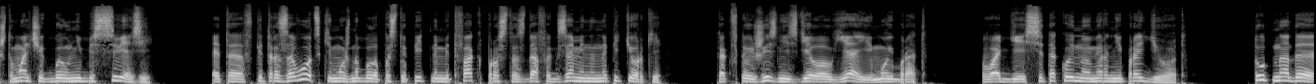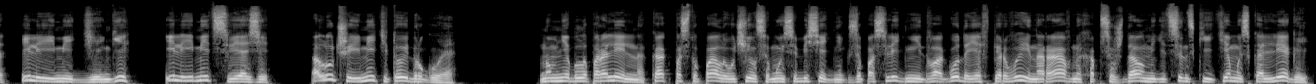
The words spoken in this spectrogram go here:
что мальчик был не без связей. Это в Петрозаводске можно было поступить на медфак, просто сдав экзамены на пятерки, как в той жизни сделал я и мой брат. В Одессе такой номер не пройдет. Тут надо или иметь деньги, или иметь связи, а лучше иметь и то, и другое. Но мне было параллельно, как поступал и учился мой собеседник. За последние два года я впервые на равных обсуждал медицинские темы с коллегой,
